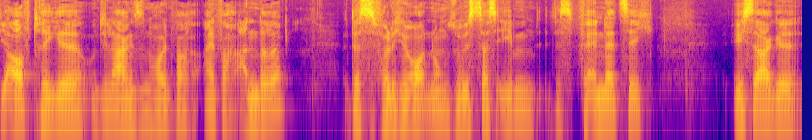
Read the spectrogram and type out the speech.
Die Aufträge und die Lagen sind heute einfach andere. Das ist völlig in Ordnung. So ist das eben. Das verändert sich. Ich sage,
